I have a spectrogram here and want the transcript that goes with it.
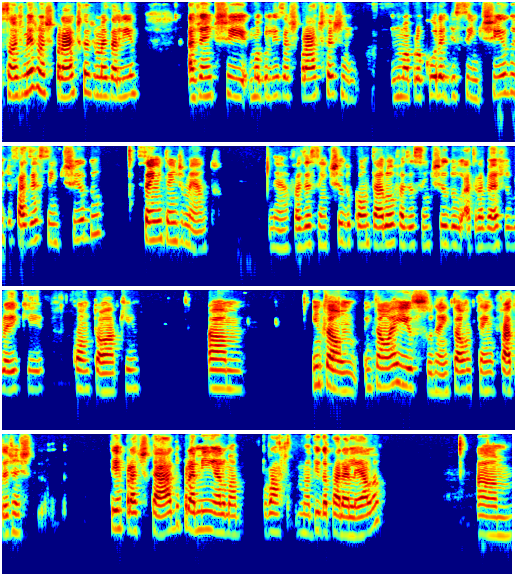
são as mesmas práticas, mas ali a gente mobiliza as práticas numa procura de sentido, de fazer sentido sem entendimento. Né? Fazer sentido com o tarô, fazer sentido através do reiki, com toque. Um, então, então é isso, né? Então tem o fato de a gente ter praticado, para mim era uma, uma vida paralela. Um,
